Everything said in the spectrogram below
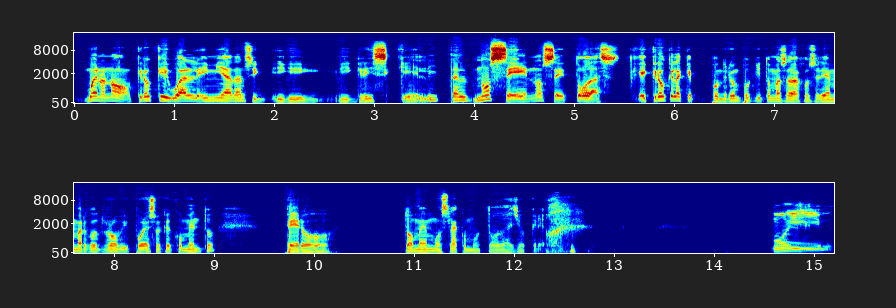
Bueno, no, creo que igual Amy Adams y, y, Grace Kelly, tal. No sé, no sé, todas. Eh, creo que la que pondría un poquito más abajo sería Margot Robbie, por eso que comento. Pero tomémosla como todas, yo creo. Muy,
